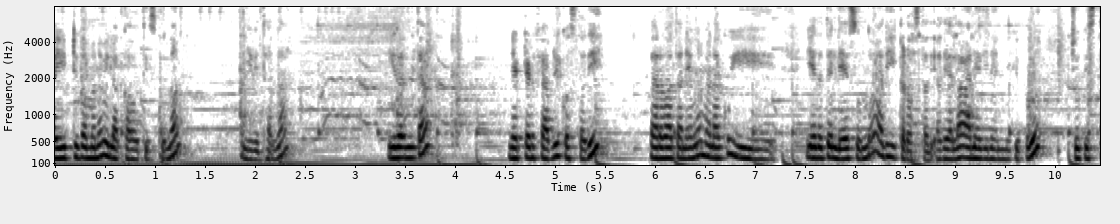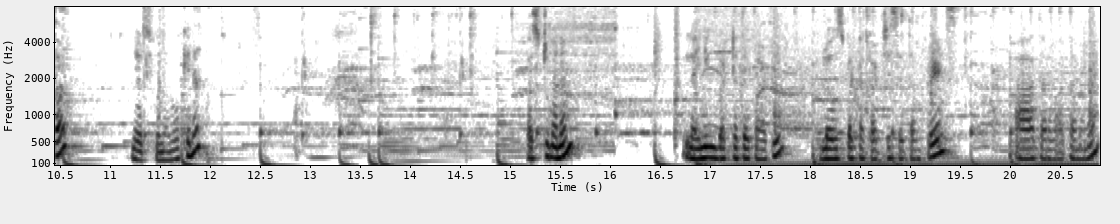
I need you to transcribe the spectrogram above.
లైట్గా మనం ఇలా కవ్ తీసుకుందాం. ఈ విధంగా. ఇదంతా నెట్టెడ్ ఫ్యాబ్రిక్ వస్తుంది. తర్వాతనేమో మనకు ఈ ఏదైతే లేస్ ఉందో అది ఇక్కడ వస్తుంది. అది ఎలా అనేది నేను మీకు ఇప్పుడు చూపిస్తా. నేర్చుకుందాం ఓకేనా? ఫస్ట్ మనం లైనింగ్ బట్టతో పాటు బ్లౌజ్ బట్ట కట్ చేసేద్దాం ఫ్రెండ్స్. ఆ తర్వాత మనం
